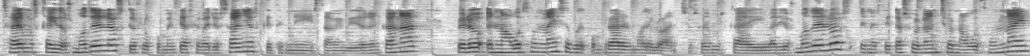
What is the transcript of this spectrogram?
sabemos que hay dos modelos, que os lo comenté hace varios años, que tenéis también vídeo en el canal, pero en la web online se puede comprar el modelo ancho. Sabemos que hay varios modelos, en este caso el ancho en la web online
